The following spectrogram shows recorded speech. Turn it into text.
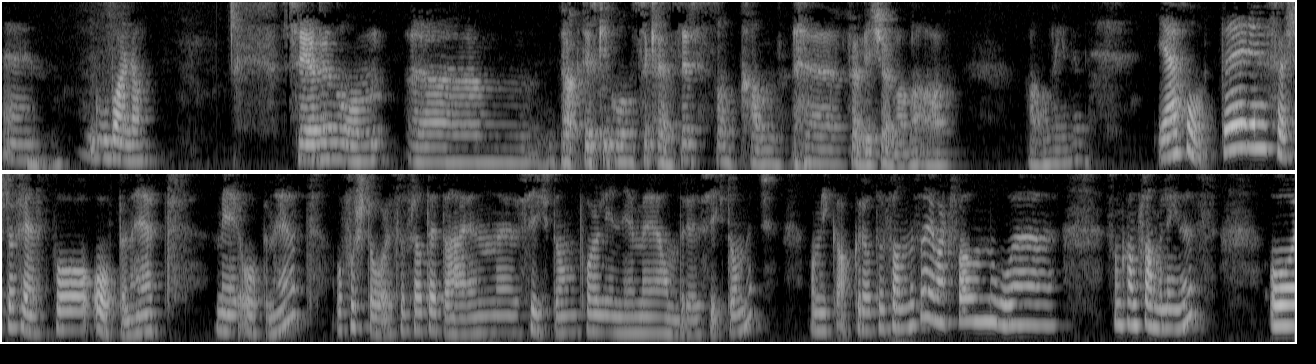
eh, mm. god barndom. Ser du noen eh, praktiske konsekvenser som kan eh, følge i kjølvannet av avhandlingen din? Jeg håper først og fremst på åpenhet. Mer åpenhet og forståelse for at dette er en eh, sykdom på linje med andre sykdommer. Om ikke akkurat det samme, så i hvert fall noe som kan sammenlignes. Og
